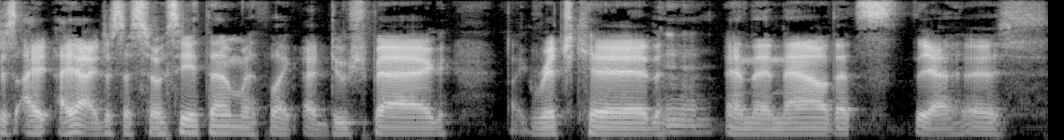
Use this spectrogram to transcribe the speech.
Just I, I I just associate them with like a douchebag, like rich kid, mm-hmm. and then now that's yeah. It's,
